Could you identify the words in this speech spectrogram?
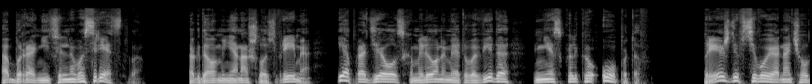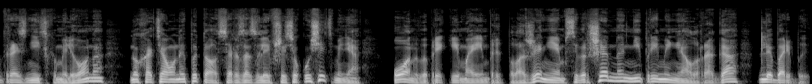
оборонительного средства. Когда у меня нашлось время, я проделал с хамелеонами этого вида несколько опытов. Прежде всего я начал дразнить хамелеона, но хотя он и пытался, разозлившись, укусить меня, он, вопреки моим предположениям, совершенно не применял рога для борьбы.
